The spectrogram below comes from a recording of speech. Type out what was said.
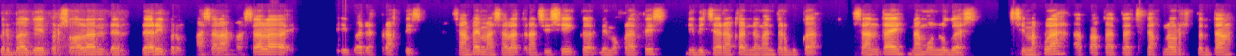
berbagai persoalan dan dari masalah-masalah ibadah praktis sampai masalah transisi ke demokratis dibicarakan dengan terbuka, santai namun lugas. Simaklah apa kata Cak Nur tentang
